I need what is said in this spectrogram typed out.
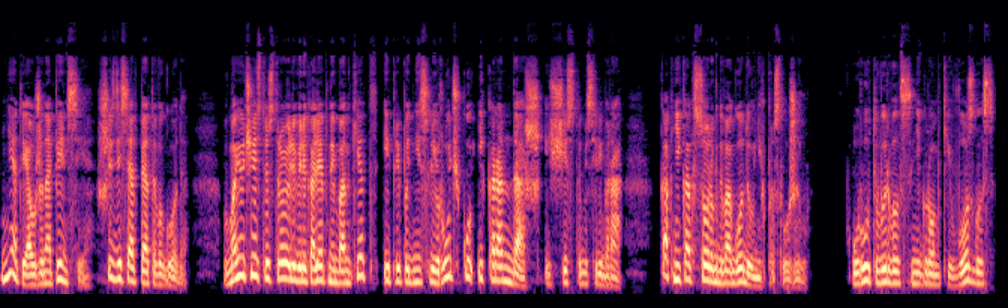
«Нет, я уже на пенсии, шестьдесят пятого года. В мою честь устроили великолепный банкет и преподнесли ручку и карандаш из чистого серебра. Как-никак сорок два года у них прослужил». У Рут вырвался негромкий возглас,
